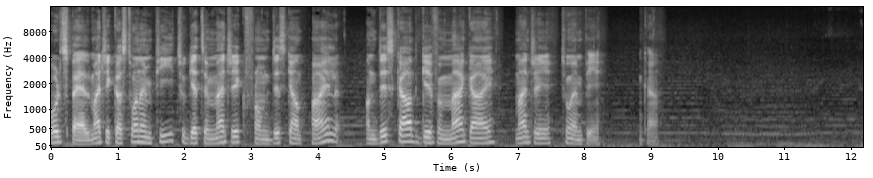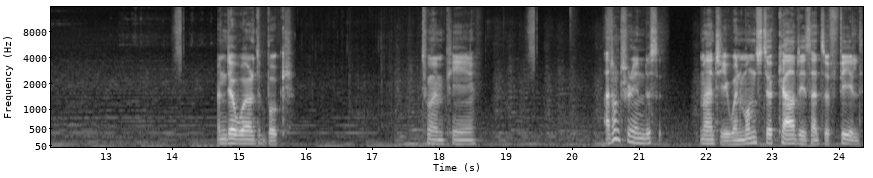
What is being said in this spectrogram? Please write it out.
Old spell. Magic cost 1 MP to get a magic from discard pile. On discard, give a Magi Magi 2 MP. Okay. Underworld book. 2 MP. I don't really understand. Magi. When monster card is at the field,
